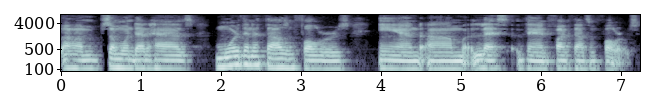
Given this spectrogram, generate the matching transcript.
um someone that has more than a thousand followers and um, less than 5,000 followers.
